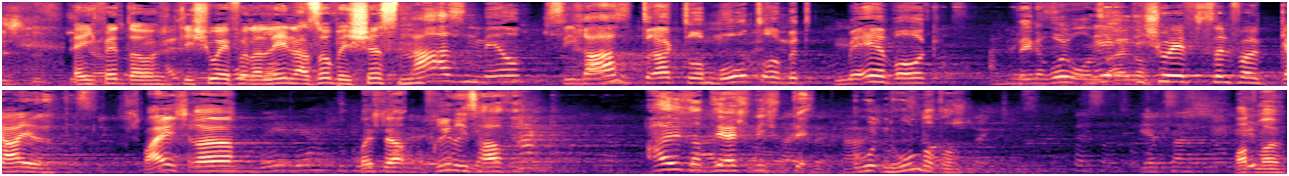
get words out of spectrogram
Ey, ich finde die Schuhe von der Lena so beschissen. Rasenmäher, Rasentraktor, Motor mit Mähwerk. Den holen wir uns, Nee, Alter. die Schuhe sind voll geil. Speichere. Weißt du, der Friedrichshafen. Alter, der ist nicht. Der holt einen Hunderter. Warte mal.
